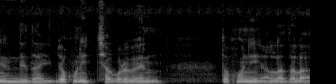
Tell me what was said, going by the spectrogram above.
নির্দ্বিধায় যখন ইচ্ছা করবেন, তখনই আল্লাহ তালা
